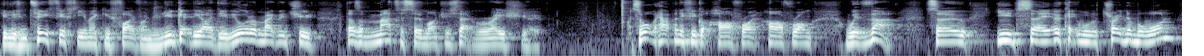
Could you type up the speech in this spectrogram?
You're losing 250, you're making 500. You get the idea. The order of magnitude doesn't matter so much, it's that ratio. So what would happen if you got half right, half wrong with that? So you'd say, okay, well, trade number one,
